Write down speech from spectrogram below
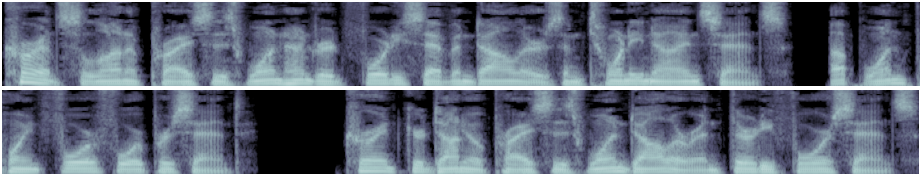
Current Solana price is $147.29, up 1.44%. Current Cardano price is $1.34,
